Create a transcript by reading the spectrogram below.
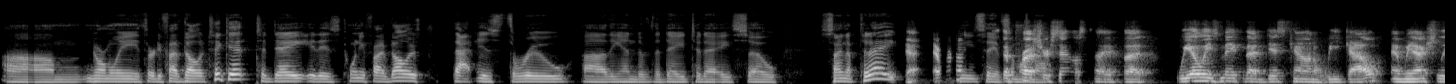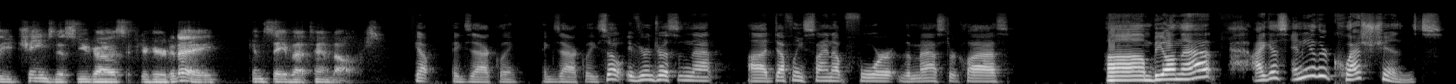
Um, normally $35 ticket. Today it is $25. That is through uh, the end of the day today. So sign up today. Yeah, You save the some on that. pressure sales type, but we always make that discount a week out, and we actually change this. You guys, if you're here today, can save that ten dollars. Yep, exactly, exactly. So if you're interested in that, uh, definitely sign up for the masterclass. Um, beyond that, I guess any other questions?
